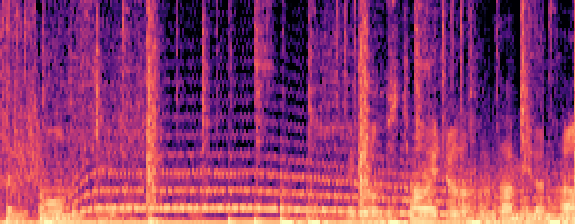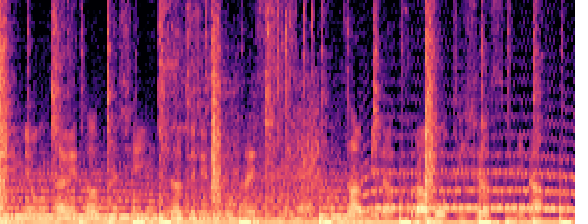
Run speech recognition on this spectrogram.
큰 경험했습니다. 네. 네, 그럼 시청해주셔서 감사합니다. 다음 영상에서 다시 인사드리도록 하겠습니다. 감사합니다. 브라보 빛이었습니다.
